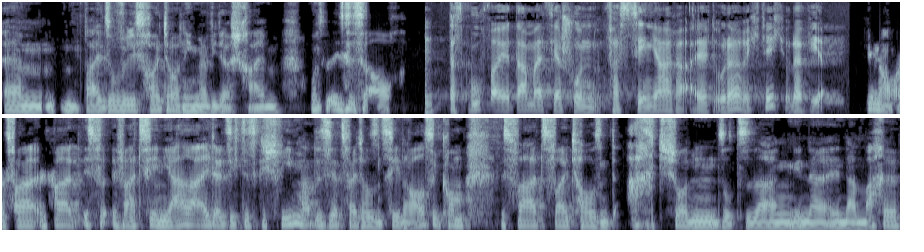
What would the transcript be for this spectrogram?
ähm, weil so will ich es heute auch nicht mehr wieder schreiben. Und so ist es auch. Das Buch war ja damals ja schon fast zehn Jahre alt, oder? Richtig? Oder wir? Genau, es war, es war, es war zehn Jahre alt, als ich das geschrieben habe. Es ist ja 2010 rausgekommen. Es war 2008 schon sozusagen in der, in der Mache.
